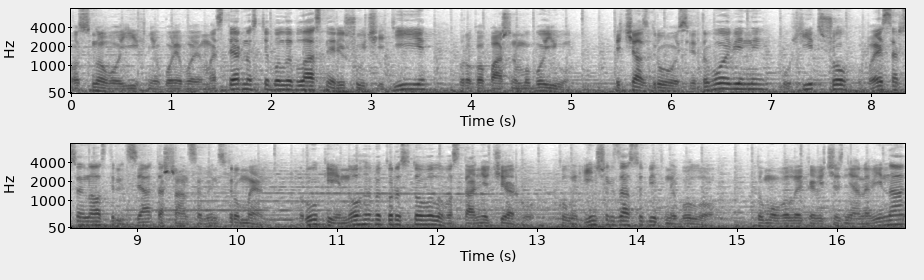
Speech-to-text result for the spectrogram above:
Основою їхньої бойової майстерності були власне рішучі дії в рукопашному бою. Під час Другої світової війни у хід йшов весь арсенал стрільця та шансовий інструмент. Руки і ноги використовували в останню чергу, коли інших засобів не було. Тому Велика Вітчизняна війна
